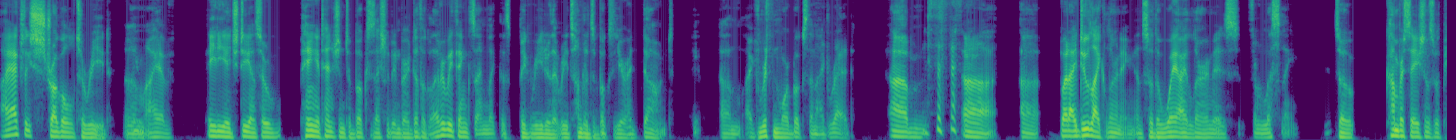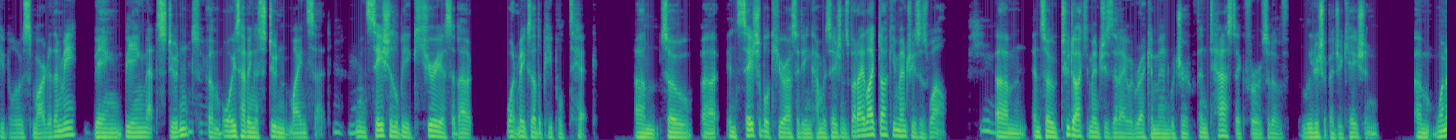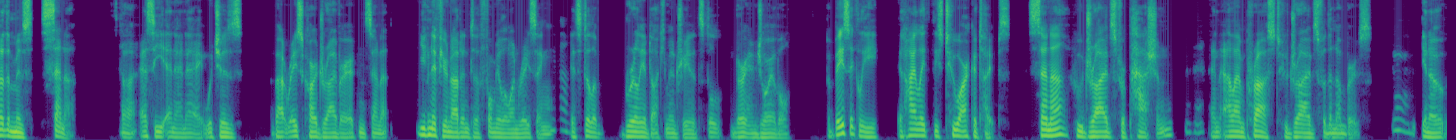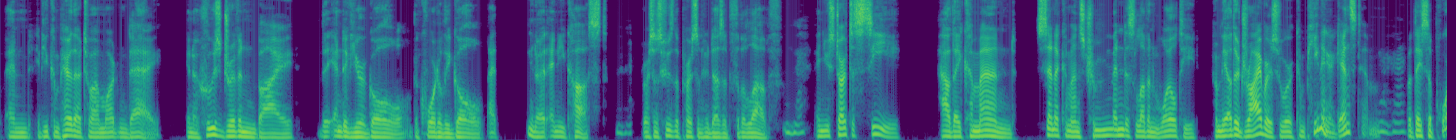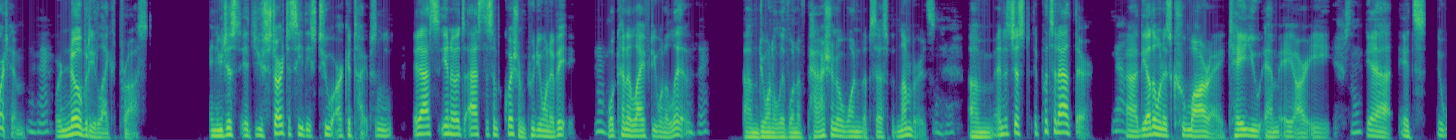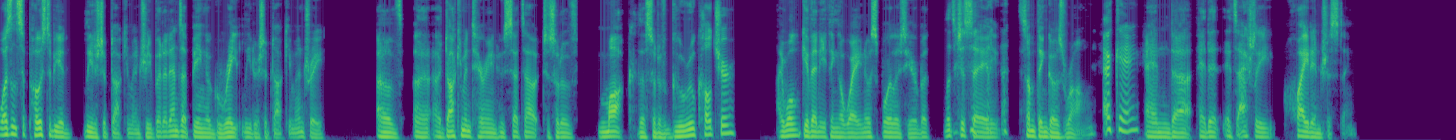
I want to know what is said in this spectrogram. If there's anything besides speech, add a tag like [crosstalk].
I actually struggle to read. Um, I have ADHD, and so paying attention to books has actually been very difficult. Everybody thinks I'm like this big reader that reads hundreds of books a year. I don't. Um, I've written more books than I've read. Um, [laughs] uh, uh, but I do like learning, and so the way I learn is from listening. So conversations with people who are smarter than me, being being that student, um, Mhm. always having a student mindset, Mhm. insatiably curious about what makes other people tick. Um, so uh, insatiable curiosity in conversations. But I like documentaries as well. Mm. Um, and so, two documentaries that I would recommend, which are fantastic for sort of leadership education. Um, one of them is Senna, uh, S E N N A, which is about race car driver Ayrton Senna. Even if you're not into Formula One racing, Yeah. it's still a brilliant documentary and it's still very enjoyable. But basically, it highlights these two archetypes Senna, who drives for passion, and Alain Prost, who drives for the numbers. Mm. You know, and if you compare that to our modern day, you know, who's driven by the end of year goal, the quarterly goal at, you know, at any cost Mhm. versus who's the person who does it for the love. Mhm. And you start to see how they command, Senna commands tremendous love and loyalty from the other drivers who are competing against him, Mhm. but they support him, Mhm. where nobody liked Prost. And you just, it, you start to see these two archetypes. And it asks, you know, it's asked the simple question who do you want to be? Mhm. What kind of life do you want to live? Um, do you want to live one of passion or one obsessed with numbers? Mhm. Um, and it's just, it puts it out there. Yeah. Uh, the other one is Kumare, K U M A R E. Yeah, it's it wasn't supposed to be a leadership documentary, but it ends up being a great leadership documentary of a, a documentarian who sets out to sort of mock the sort of guru culture. I won't give anything away, no spoilers here, but let's just say [laughs] something goes wrong, okay. and uh, and it, it's actually quite interesting.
